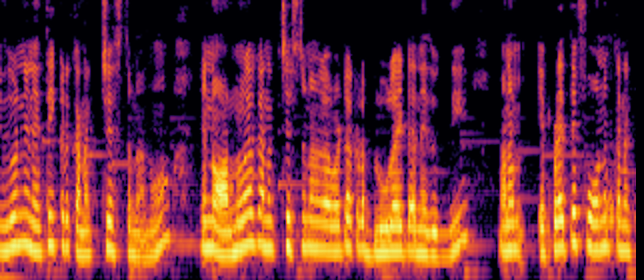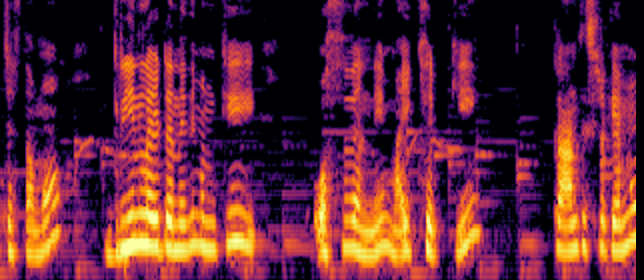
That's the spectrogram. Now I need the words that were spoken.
ఇదిగో నేనైతే ఇక్కడ కనెక్ట్ చేస్తున్నాను. నేను నార్మల్గా కనెక్ట్ చేస్తున్నాను కాబట్టి అక్కడ బ్లూ లైట్ అనేది ఉంది. మనం ఎప్పుడైతే ఫోన్ కనెక్ట్ చేస్తామో గ్రీన్ లైట్ అనేది మనకి వస్తుందండి మైక్ సెట్కి ట్రాన్సిస్టర్కి ఏమో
